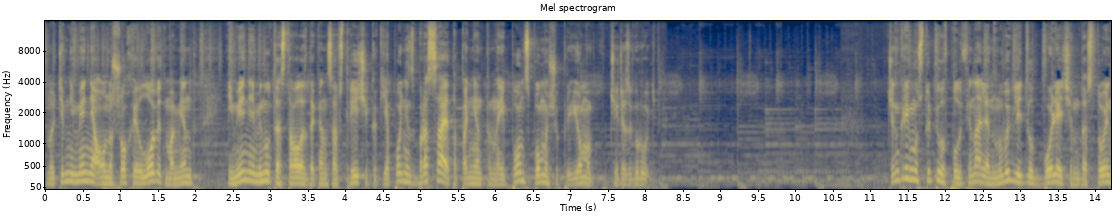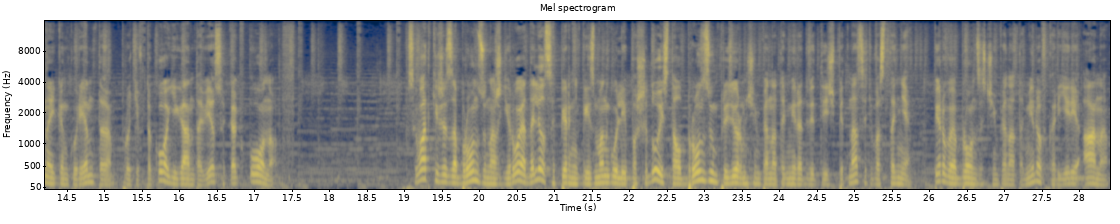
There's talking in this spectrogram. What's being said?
Но тем не менее он у Шохай ловит момент, и менее минуты оставалось до конца встречи, как японец бросает оппонента на япон с помощью приема через грудь. Ченгрим уступил в полуфинале, но выглядел более чем достойно и конкурента против такого гиганта веса, как Оно. В схватке же за бронзу наш герой одолел соперника из Монголии по шидо и стал бронзовым призером чемпионата мира 2015 в Астане. Первая бронза с чемпионата мира в карьере Ана.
